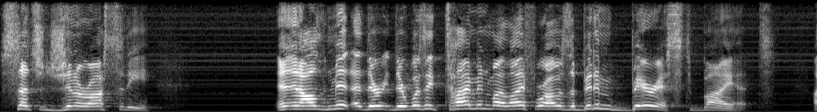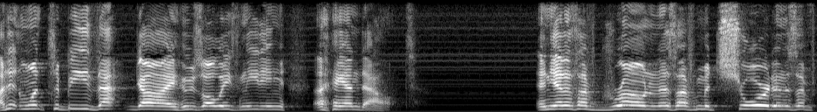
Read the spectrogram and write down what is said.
such generosity. And, and I'll admit, uh, there, there was a time in my life where I was a bit embarrassed by it. I didn't want to be that guy who's always needing a handout. And yet, as I've grown and as I've matured and as I've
